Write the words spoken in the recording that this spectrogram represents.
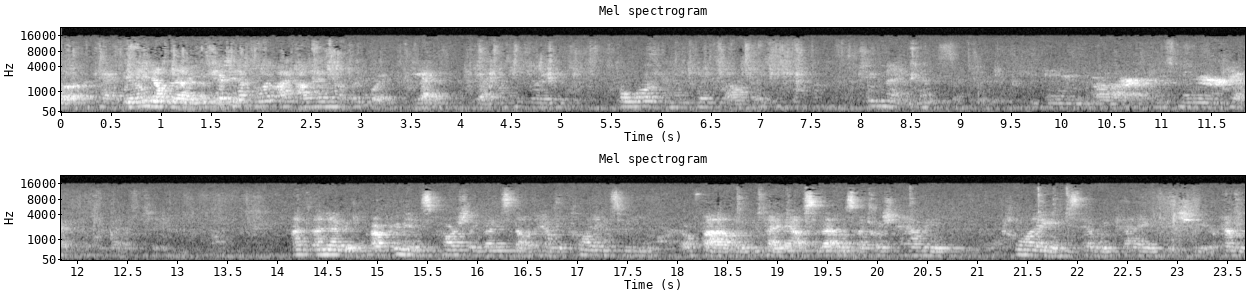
up? Okay. If you don't know, you Here's can not, well, I, I'll have them up real quick. You got, you got one, two, three, four, in the twelve office, two maintenance, and, uh, and Smith and capital, that's two. I, I know that our premium is partially based on how many claims we are filed and we paid out, so that was my question, how many claims have we paid this year? How many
